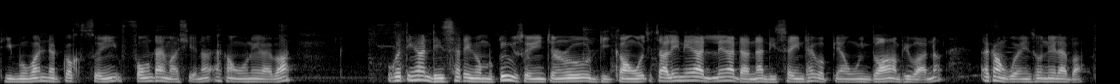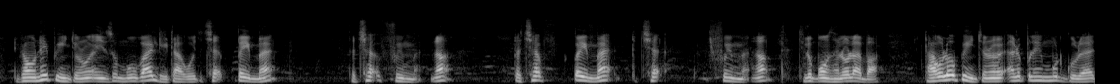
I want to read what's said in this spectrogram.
ဒီ mobile network ဆိုရင်ဖုန်းတိုင်းမှာရှိရနော်အကောင့်ဝင်နေလိုက်ပါ โอเคတင်ကဒီ setting ကိုမတွေ့ဘူးဆိုရင်ကျွန်တော်တို့ဒီကောင်ကိုကြာကြာလေးနဲ့လင်းလိုက်တာနဲ့ဒီ setting ထက်ကိုပြန်ဝင်သွားအောင်ဖြစ်ပါနော်အကောင်ကိုအရင်ဆုံးနေလိုက်ပါဒီကောင်နှိပ်ပြီးကျွန်တော်တို့အရင်ဆုံး mobile data ကိုတစ်ချက်ပိတ်မှတ်တစ်ချက် free မှတ်နော်တစ်ချက်ပိတ်မှတ်တစ်ချက် free မှတ်နော်ဒီလိုပုံစံလုပ်လိုက်ပါဒါကိုလုပ်ပြီးကျွန်တော်တို့ airplane mode ကိုလည်း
